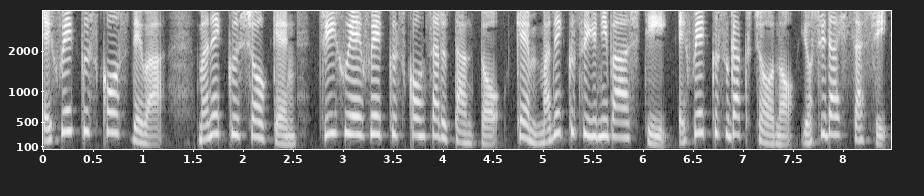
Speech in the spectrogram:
FX コースでは、マネックス証券チーフ FX コンサルタント兼マネックスユニバーシティ FX 学長の吉田恒。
